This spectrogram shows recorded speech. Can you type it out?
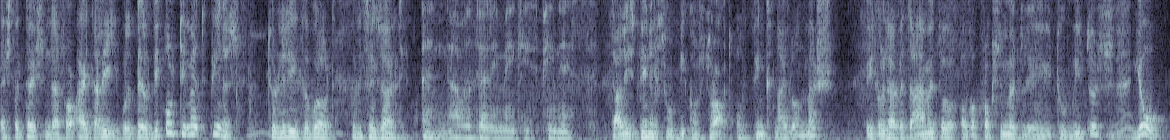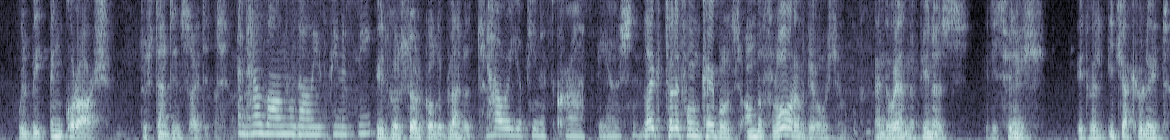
expectation. Therefore, Italy will build the ultimate penis to relieve the world of its anxiety. And how will Dali make his penis? Dali's penis will be constructed of pink nylon mesh. It will have a diameter of approximately two meters. You will be encouraged to stand inside it. And how long will Dolly's penis be? It will circle the planet. How will your penis cross the ocean? Like telephone cables on the floor of the ocean. And when the penis it is finished, it will ejaculate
